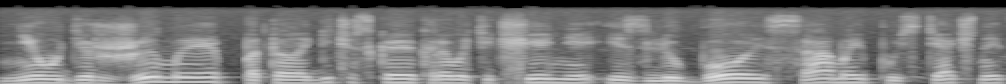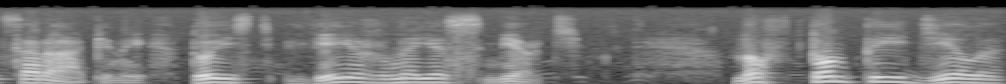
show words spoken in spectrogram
Неудержимое патологическое кровотечение из любой самой пустячной царапины, то есть верная смерть. Но в том-то и дело,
